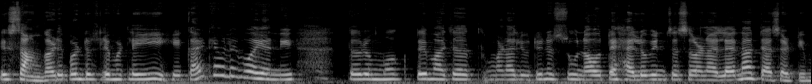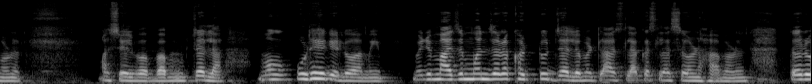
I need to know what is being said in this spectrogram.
ते सांगाडे पण तसले म्हटले ई हे काय ठेवलं बुवा यांनी? तर मग ते माझ्या म्हणाली होती ना सून अहो ते हॅलोविनचं सण आला आहे ना त्यासाठी म्हणून. असेल बाबा चला. मग पुढे गेलो आम्ही. म्हणजे माझं मन जरा खट्टूच झालं. म्हटलं असला कसला सण हा म्हणून. तर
